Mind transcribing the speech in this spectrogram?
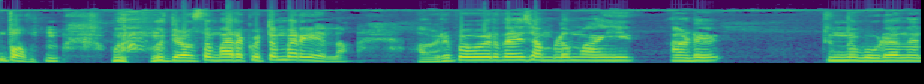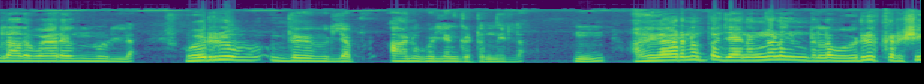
ഇപ്പം ഉദ്യോഗസ്ഥന്മാരെ കുറ്റം പറയല്ല. അവരിപ്പോൾ വെറുതെ ശമ്പളം വാങ്ങി ആണ്ട് തിന്നുകൂടുക എന്നല്ലാതെ വേറെ ഒന്നുമില്ല. ഒരു ഇതുമില്ല ആനുകൂല്യം കിട്ടുന്നില്ല. അത് കാരണം ഇപ്പോൾ ജനങ്ങളുണ്ടല്ലോ ഒരു കൃഷി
